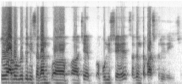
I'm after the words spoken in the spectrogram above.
તો આ બાબતેની સઘન છે, પોલીસે સઘન તપાસ કરી રહી છે.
